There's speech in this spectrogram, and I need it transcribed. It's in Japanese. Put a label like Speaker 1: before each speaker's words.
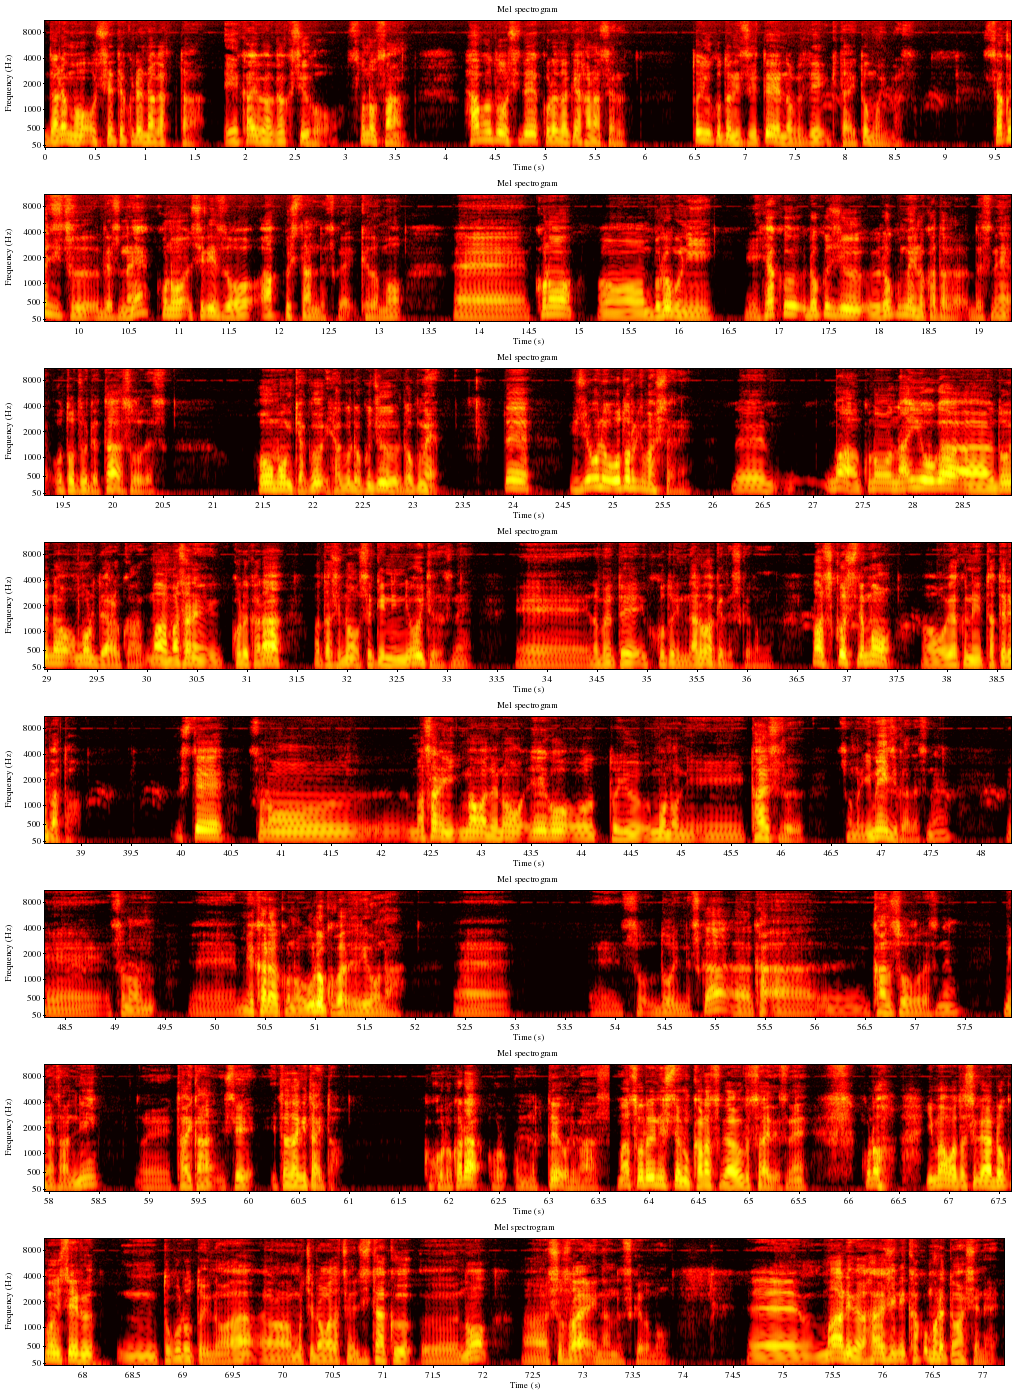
Speaker 1: 誰も教えてくれなかった英会話学習法その3ハーブ同士でこれだけ話せるということについて述べていきたいと思います。昨日ですね、このシリーズをアップしたんですけども、えー、このブログに166名の方がですね、訪れたそうです。訪問客166名。で、非常に驚きましたよね。で、まあ、この内容がどういうものであるか、まあ、まさにこれから私の責任においてですね、えー、述べていくことになるわけですけども、まあ、少しでもお役に立てればと。そして、その、まさに今までの英語というものに対するそのイメージがですね、えー、その、えー、目からこの鱗が出るような、えーえ、そうどういうんですか？か感想をですね皆さんに、え、体感していただきたいと心から思っております。まあそれにしてもカラスがうるさいですね。この今私が録音している、ところというのはもちろん私の自宅の書斎なんですけども、えー、周りが林に囲まれてましてね、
